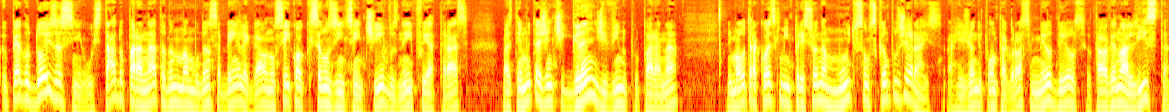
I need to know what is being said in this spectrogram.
Eu pego dois assim. O estado do Paraná está dando uma mudança bem legal. Não sei quais são os incentivos, nem fui atrás. Mas tem muita gente grande vindo para o Paraná. E uma outra coisa que me impressiona muito são os Campos Gerais. A região de Ponta Grossa, meu Deus, eu estava vendo a lista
